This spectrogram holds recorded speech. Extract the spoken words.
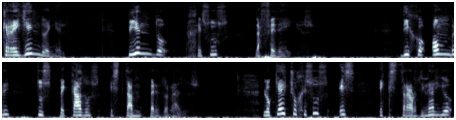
creyendo en él, viendo Jesús la fe de ellos. Dijo, hombre, tus pecados están perdonados. Lo que ha hecho Jesús es extraordinario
